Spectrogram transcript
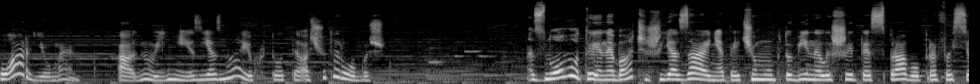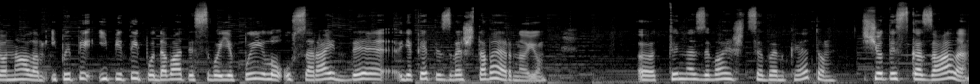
Who are you, man? А, ну ні, я знаю, хто ти. А що ти робиш? Знову ти не бачиш, я зайнятий, чому б тобі не лишити справу професіоналам і піти і піти подавати своє пило у сарай, де яке ти звеш таверною. Е, ти називаєш це бенкетом? Що ти сказала?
